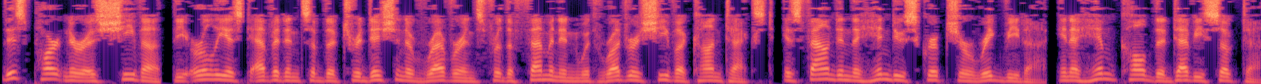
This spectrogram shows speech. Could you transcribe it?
This partner is Shiva. The earliest evidence of the tradition of reverence for the feminine with Rudra Shiva context, is found in the Hindu scripture Rigveda, in a hymn called the Devi Sukta.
